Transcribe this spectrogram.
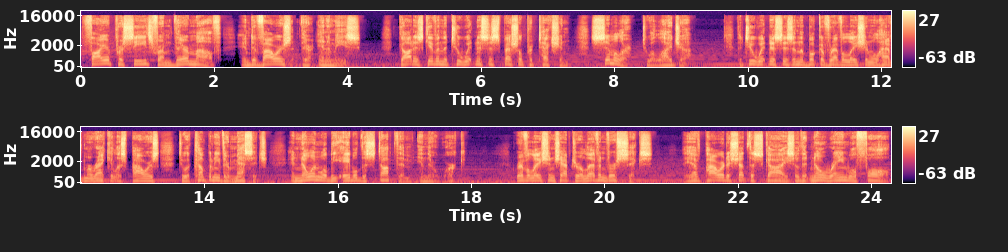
fire proceeds from their mouth and devours their enemies. God has given the two witnesses special protection, similar to Elijah. The two witnesses in the book of Revelation will have miraculous powers to accompany their message, and no one will be able to stop them in their work. Revelation chapter 11, verse 6. They have power to shut the sky so that no rain will fall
